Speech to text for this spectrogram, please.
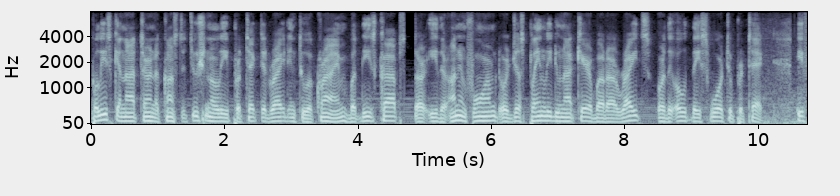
Police cannot turn a constitutionally protected right into a crime, but these cops are either uninformed or just plainly do not care about our rights or the oath they swore to protect. If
